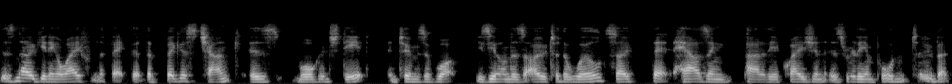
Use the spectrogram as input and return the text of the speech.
There's no getting away from the fact that the biggest chunk is mortgage debt in terms of what New Zealanders owe to the world. So that housing part of the equation is really important too. But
